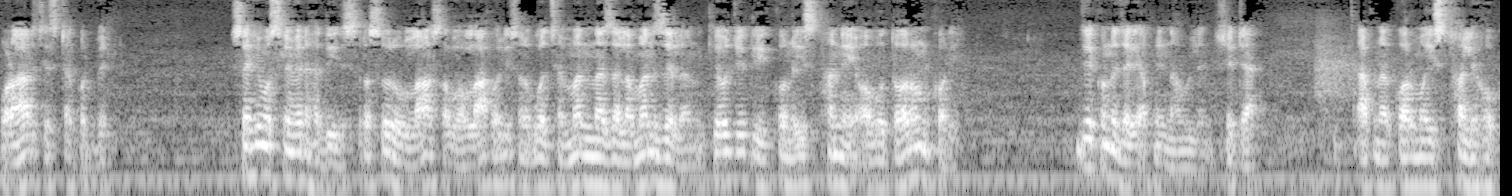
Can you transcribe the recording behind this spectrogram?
পড়ার চেষ্টা করবেন। সহি মুসলিমের হাদিস রসুল্লাহ সাল্লাহ বলছেন মান্নাজালা মানজেলান কেউ যদি কোন স্থানে অবতরণ করে যে কোনো জায়গায় আপনি নামলেন সেটা আপনার কর্মস্থলে হোক,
